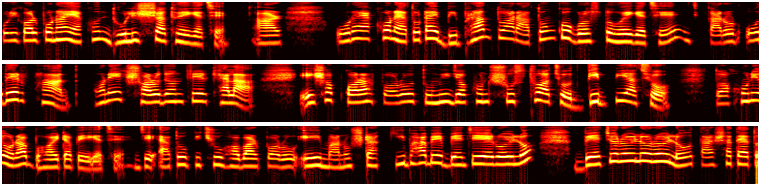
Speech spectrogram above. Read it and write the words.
পরিকল্পনায় এখন ধূলিস্যাৎ হয়ে গেছে। আর ওরা এখন এতটাই বিভ্রান্ত আর আতঙ্কগ্রস্ত হয়ে গেছে, কারণ ওদের ফাঁদ, অনেক ষড়যন্ত্রের খেলা। এইসব করার পরও তুমি যখন সুস্থ আছো, দিব্যি আছো, তখনই ওরা ভয়টা পেয়ে গেছে যে এত কিছু হবার পরও এই মানুষটা কীভাবে বেঁচে রইল বেঁচে রইল রইল, তার সাথে এত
